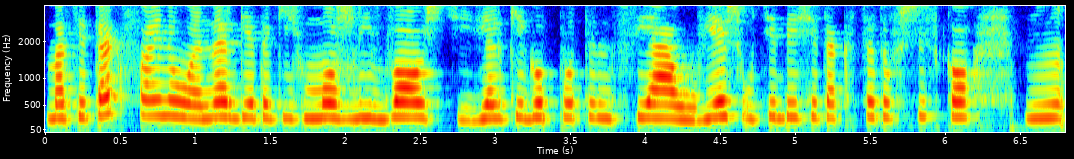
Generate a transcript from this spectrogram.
Macie tak fajną energię takich możliwości, wielkiego potencjału. Wiesz, u Ciebie się tak chce to wszystko mm,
